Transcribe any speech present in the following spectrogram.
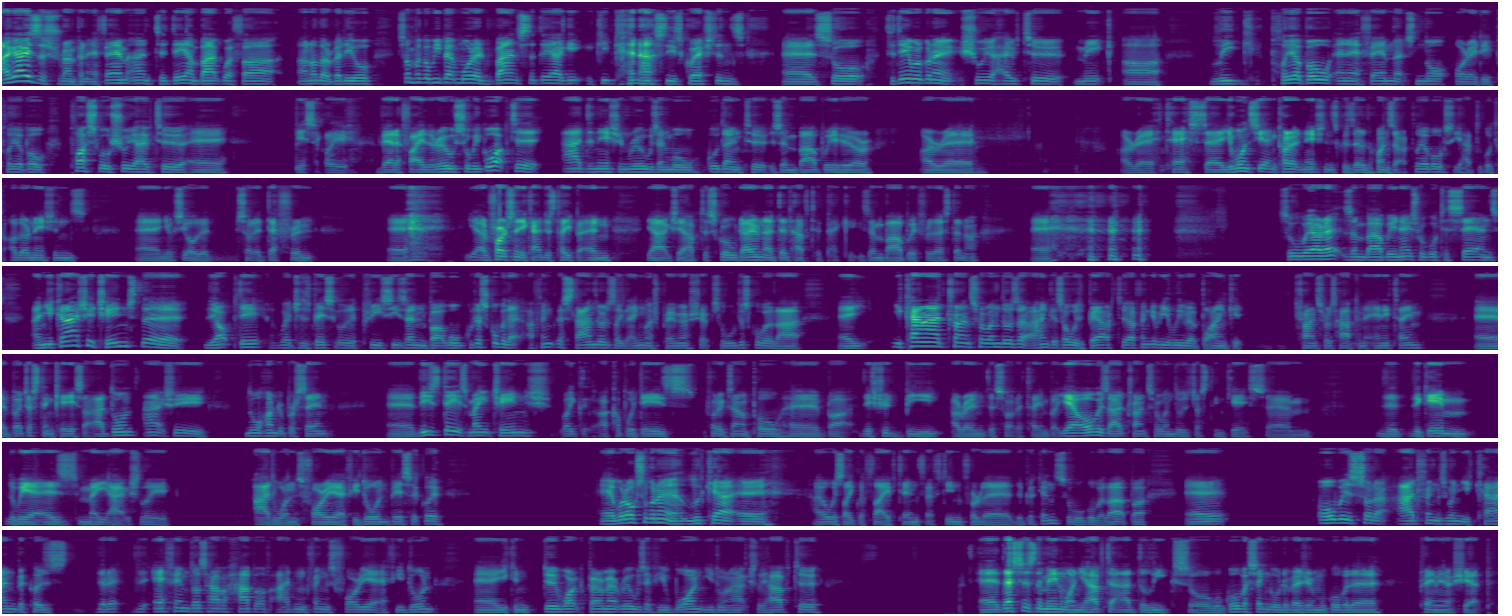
Hi guys, this is Rampant FM, and today I'm back with uh, another video, something a wee bit more advanced today. I get, keep getting asked these questions. Uh, so today we're going to show you how to make a league playable in FM that's not already playable. Plus we'll show you how to uh, basically verify the rules. So we go up to add the nation rules and we'll go down to Zimbabwe who are, are our uh, tests. Uh, you won't see it in current nations because they're the ones that are playable. So you have to go to other nations, and you'll see all the sort of different. Uh, yeah, unfortunately, you can't just type it in. You actually have to scroll down. I did have to pick Zimbabwe for this, didn't I? Uh, so we are at Zimbabwe. Next, we'll go to settings, and you can actually change the the update, which is basically the pre-season. But we'll just go with it. I think the standards like the English Premiership, so we'll just go with that. Uh, you can add transfer windows. I think it's always better to. I think if you leave it blank, it transfers happen at any time. Uh, but just in case, I don't actually know hundred percent. Uh, these dates might change, like a couple of days, for example, uh, but they should be around this sort of time. But yeah, always add transfer windows just in case. Um, the the game, the way it is, might actually add ones for you if you don't. Basically, uh, we're also going to look at uh, I always like the 5, 10, 15 for the, the bookings, so we'll go with that. But uh, always sort of add things when you can because the, the FM does have a habit of adding things for you if you don't. Uh, you can do work permit rules if you want, you don't actually have to. Uh, this is the main one. You have to add the leagues. So we'll go with single division. We'll go with the Premiership.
